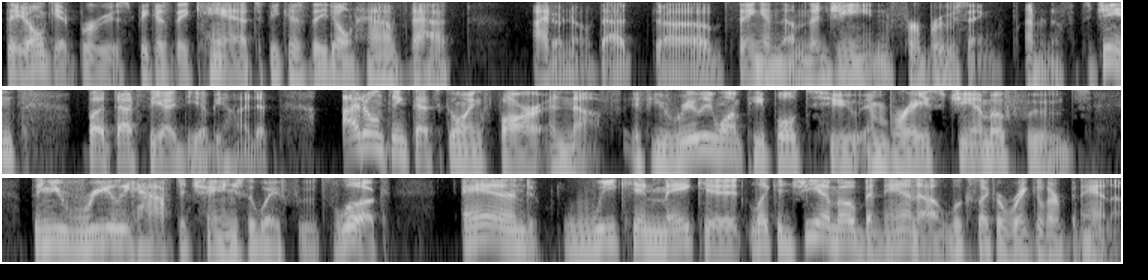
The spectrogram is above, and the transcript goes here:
they don't get bruised because they can't because they don't have that I don't know that uh, thing in them, the gene for bruising. I don't know if it's a gene, but that's the idea behind it. I don't think that's going far enough. If you really want people to embrace GMO foods, then you really have to change the way foods look. And we can make it like a GMO banana looks like a regular banana.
